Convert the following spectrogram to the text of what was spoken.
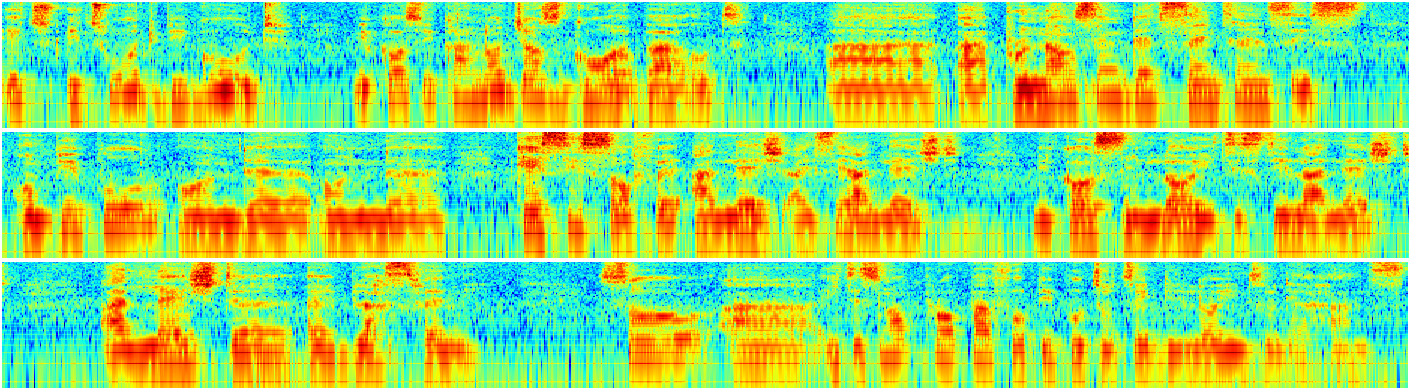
it, it would be good because you cannot just go about uh, uh, pronouncing death sentences on people on the, on uh, cases of uh, alleged, I say alleged because in law it is still alleged, alleged uh, blasphemy. So it is not proper for people to take the law into their hands.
